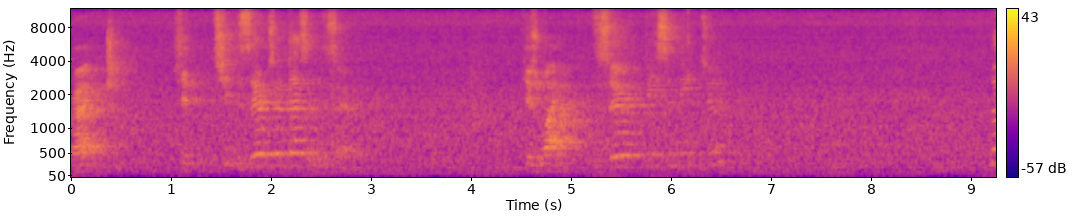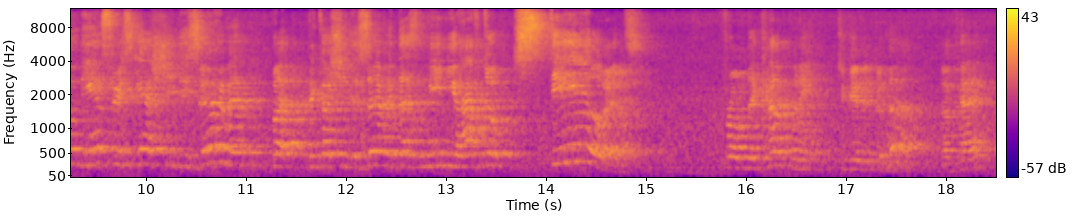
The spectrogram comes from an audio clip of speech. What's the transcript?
Right? She, she deserves or doesn't deserve? His wife deserve a piece of meat too? No, the answer is yes, she deserves it, but because she deserves it doesn't mean you have to steal it from the company to give it to her, okay?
